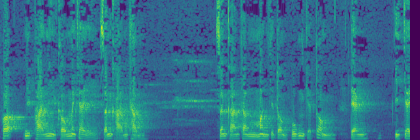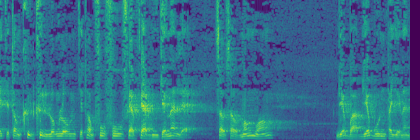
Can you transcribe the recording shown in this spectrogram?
เพราะนิพพานนี่เขาไม่ใช่สังขารธรรม สังขารธรรมมันจะต้องปรุงจะต้องแต่งจิตใจจะต้องขึ้นขึ้นลงลงจะต้องฟูฟูแฟบแฟบอยู่อย่างนั้นแหละ เศร้าเศร้ามองมอง เดี๋ยวบาปเดี๋ยวบุญไปอย่างนั้น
